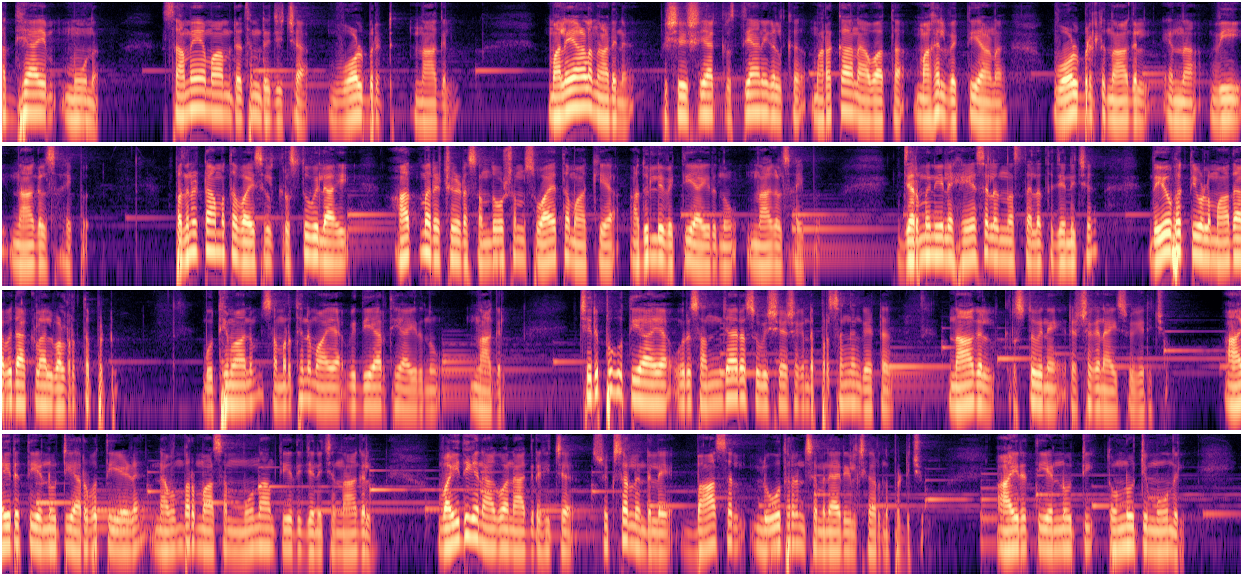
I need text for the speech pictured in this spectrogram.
അധ്യായം മൂന്ന്. സമയമാം രഥം രചിച്ച വോൾബ്രിട്ട് നാഗൽ. മലയാള നാടിന് വിശേഷിയ ക്രിസ്ത്യാനികൾക്ക് മറക്കാനാവാത്ത മഹൽ വ്യക്തിയാണ് വോൾബ്രിട്ട് നാഗൽ എന്ന വി. നാഗൽ സാഹിബ്. പതിനെട്ടാമത്തെ വയസ്സിൽ ക്രിസ്തുവിലായി ആത്മരക്ഷയുടെ സന്തോഷം സ്വായത്തമാക്കിയ അതുല്യ വ്യക്തിയായിരുന്നു നാഗൽ സാഹിബ്. ജർമ്മനിയിലെ ഹേസൽ എന്ന സ്ഥലത്ത് ജനിച്ച് ദൈവഭക്തിയുള്ള മാതാപിതാക്കളാൽ വളർത്തപ്പെട്ടു. ബുദ്ധിമാനും സമർത്ഥനുമായ വിദ്യാർത്ഥിയായിരുന്നു നാഗൽ. ചെരുപ്പുകുത്തിയായ ഒരു സഞ്ചാര സുവിശേഷകന്റെ പ്രസംഗം കേട്ട് നാഗൽ ക്രിസ്തുവിനെ രക്ഷകനായി സ്വീകരിച്ചു. ആയിരത്തി എണ്ണൂറ്റി അറുപത്തിയേഴ് നവംബർ മാസം മൂന്നാം തീയതി ജനിച്ച നാഗൽ വൈദികനാകുവാൻ ആഗ്രഹിച്ച് സ്വിറ്റ്സർലൻഡിലെ ബാസൽ ലൂഥറൻ സെമിനാരിയിൽ ചേർന്ന് പഠിച്ചു. ആയിരത്തി എണ്ണൂറ്റി തൊണ്ണൂറ്റി മൂന്നിൽ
